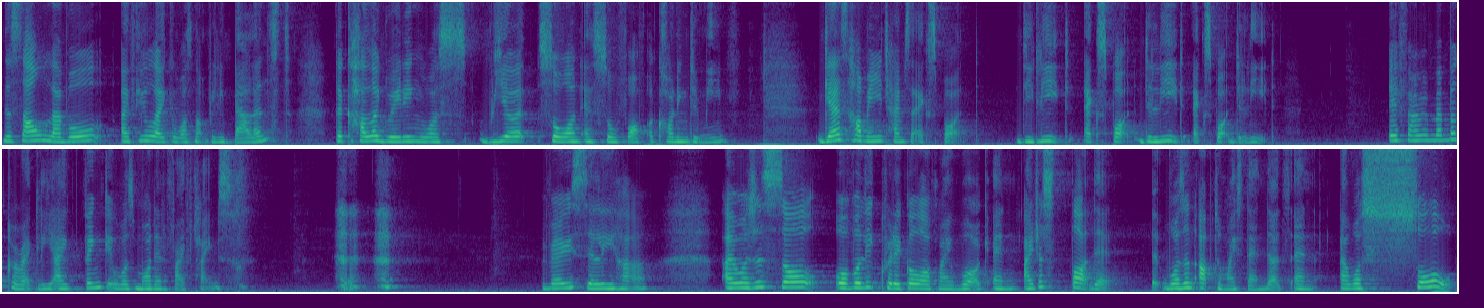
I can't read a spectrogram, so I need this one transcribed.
The sound level, I feel like it was not really balanced. The color grading was weird, so on and so forth, according to me. Guess how many times I export? Delete, export, delete, export, delete. If I remember correctly, I think it was more than five times. Very silly, huh? I was just so overly critical of my work and I just thought that it wasn't up to my standards and I was so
